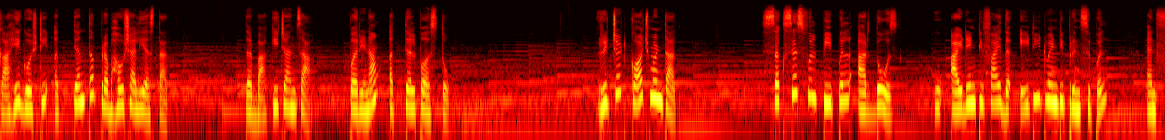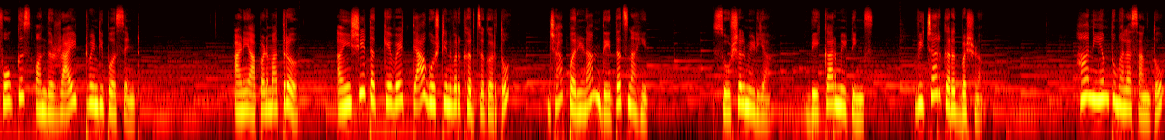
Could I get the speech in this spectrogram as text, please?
काही गोष्टी अत्यंत प्रभावशाली असतात. तर बाकीच्यांचा परिणाम अत्यल्प असतो. रिचर्ड कॉच म्हणतात successful people are those who identify the eighty twenty principle and focus on the right twenty percent आणि आपण मात्र ऐंशी टक्के वेळ त्या गोष्टींवर खर्च करतो? ज्या परिणाम देतच नाहीत. सोशल मीडिया बेकार मीटिंग्स विचार करत बसणं. हा नियम तुम्हाला सांगतो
